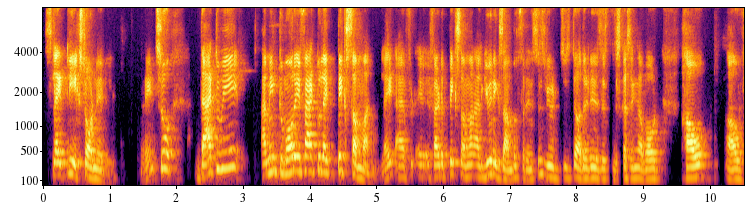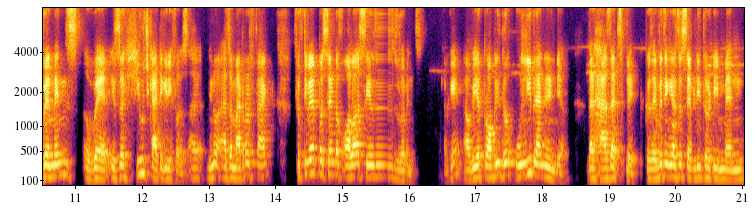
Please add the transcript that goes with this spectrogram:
slightly extraordinary, right? So that way, I mean, tomorrow, if I had to like pick someone, right? if I had to pick someone, I'll give you an example. For instance, we were just the other day discussing about how uh, women's wear is a huge category for us. Uh, you know, as a matter of fact, 55% of all our sales is women's. Okay. Uh, we are probably the only brand in India that has that split because everything else is 70 30 men,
